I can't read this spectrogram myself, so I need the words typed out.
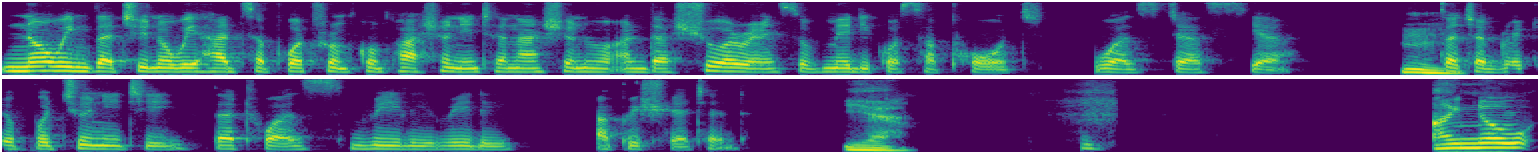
knowing that, you know, we had support from Compassion International and the assurance of medical support was just, yeah, hmm. such a great opportunity that was really, really appreciated. Yeah. Hmm. I know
